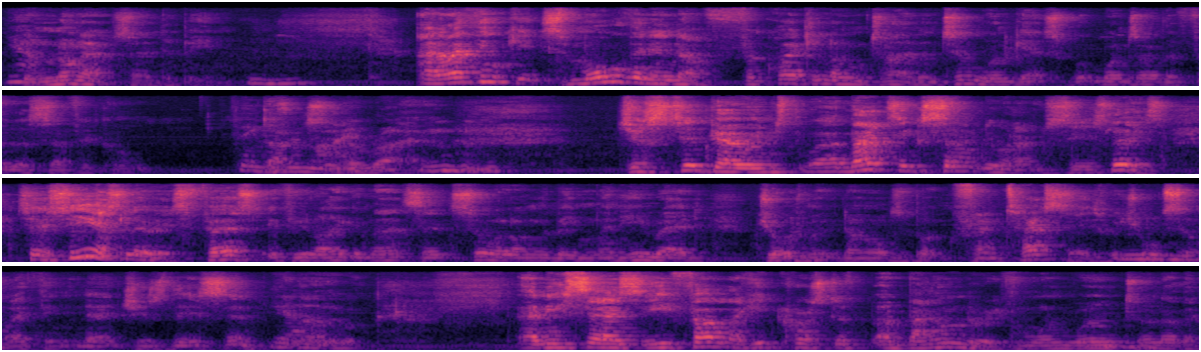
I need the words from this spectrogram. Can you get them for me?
Yeah. you're not outside the beam. Mm-hmm. And i think it's more than enough for quite a long time until one gets one's other philosophical Things ducks in a row mm-hmm. Just to go into well that's exactly what happened to cs lewis so cs lewis first if you like in that sense saw along the beam when he read george macdonald's book Phantastes which mm. also i think nurtures this and Yeah. another book and he says he felt like he'd crossed a, a boundary from one world to mm. another,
